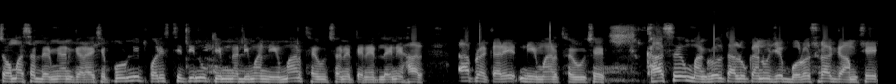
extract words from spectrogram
ચોમાસા દરમિયાન ગણાય છે. પૂરની પરિસ્થિતિનું કિમ નદીમાં નિર્માણ થયું છે અને તેને લઈને હાલ આ પ્રકારે નિર્માણ થયું છે. ખાસ માંગરોલ તાલુકાનું જે બોરસરા ગામ છે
